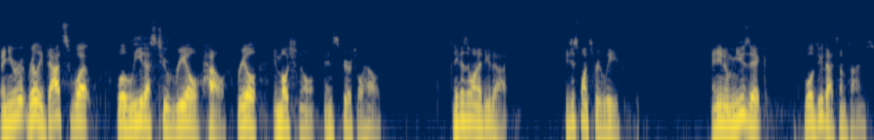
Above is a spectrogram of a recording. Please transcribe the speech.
And you really, that's what will lead us to real health, real emotional and spiritual health. He doesn't want to do that. He just wants relief. And you know, music will do that sometimes.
